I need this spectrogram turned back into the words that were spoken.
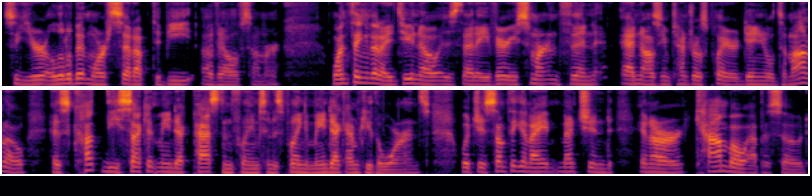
so you're a little bit more set up to beat a Veil of Summer. One thing that I do know is that a very smart and thin ad nauseam tendrils player, Daniel D'Amato, has cut the second main deck past in flames and is playing a main deck empty the Warrens, which is something that I mentioned in our combo episode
